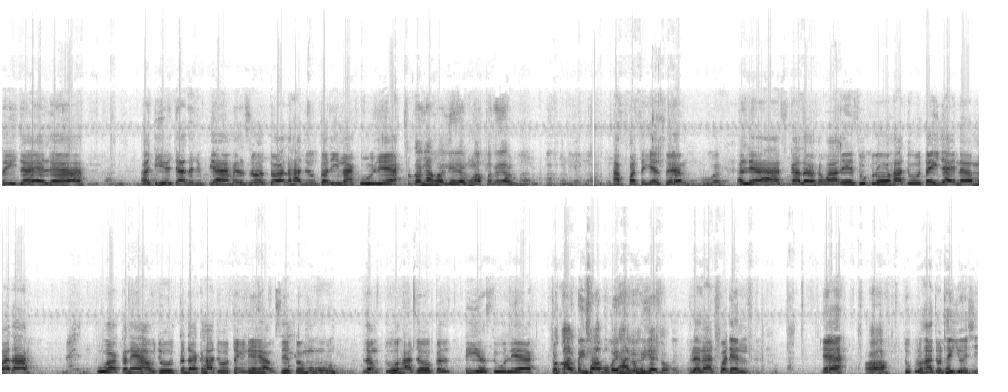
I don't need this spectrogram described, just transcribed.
થઈ જાય લે. અઢી હજાર રૂપિયા મેળશો તો હાજુ કરી નાખું લે. હું આપવા તૈયાર આપવા તૈયાર છે એમ? એટલે આજકાલ સવારે છોકરો હાજો થઈ જાય ને મારા. ફુવા કને આવજો કદાચ હાજો થઈને આવશે તો હું રમતું હાજો કરતી હશું લે. તો કાલ પૈસા આપું ભાઈ હાજો થઈ જાય તો. એટલે રાત પડે હે? હા. છોકરો હાજો થઈ ગયો છે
